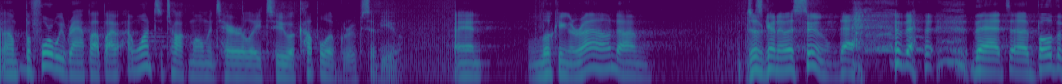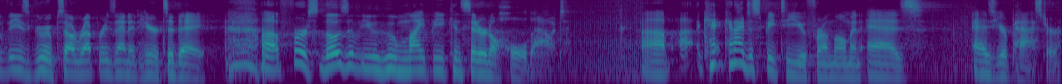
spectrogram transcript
Um, before we wrap up, I, I, want to talk momentarily to a couple of groups of you. And looking around, I'm just going to assume that, that, uh, both of these groups are represented here today. Uh, first, those of you who might be considered a holdout. Uh, can, can, I just speak to you for a moment as, as your pastor?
